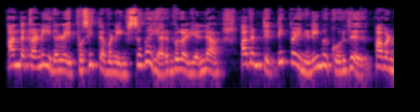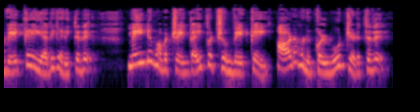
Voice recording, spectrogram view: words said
அந்த கணி இதழை புசித்தவனின் சுவை அரும்புகள் எல்லாம் அதன் தித்திப்பை நினைவு கூர்ந்து அவன் வேட்கையை அதிகரித்தது. மீண்டும் அவற்றை கைப்பற்றும் வேட்கை ஆடவனுக்குள் ஊற்றெடுத்தது.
